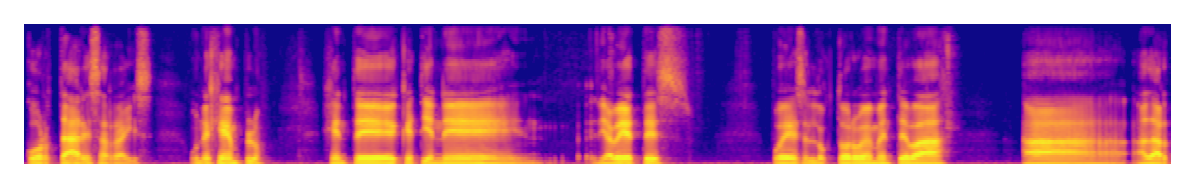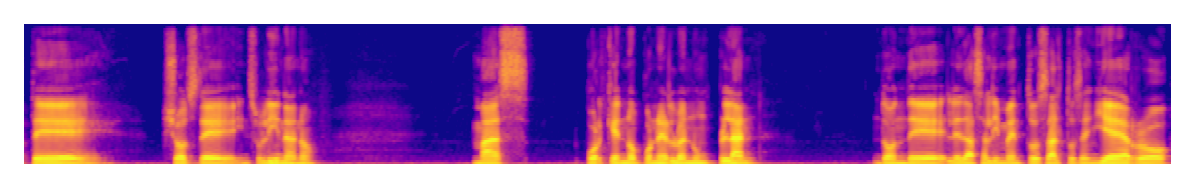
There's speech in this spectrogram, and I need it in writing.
cortar esa raíz. Un ejemplo, gente que tiene diabetes, pues el doctor obviamente va a, darte shots de insulina, ¿no? Más, ¿por qué no ponerlo en un plan donde le das alimentos altos en hierro,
